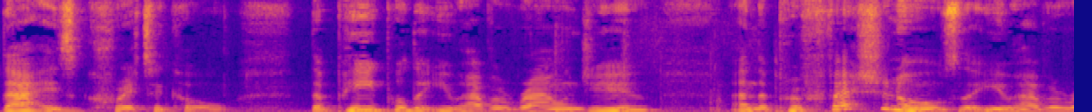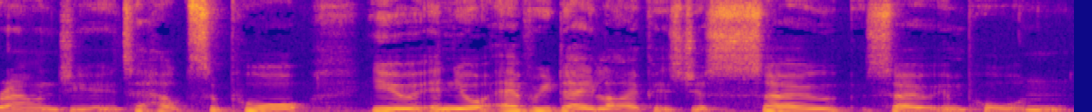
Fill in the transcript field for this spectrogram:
That is critical. The people that you have around you and the professionals that you have around you to help support you in your everyday life is just so, so important.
